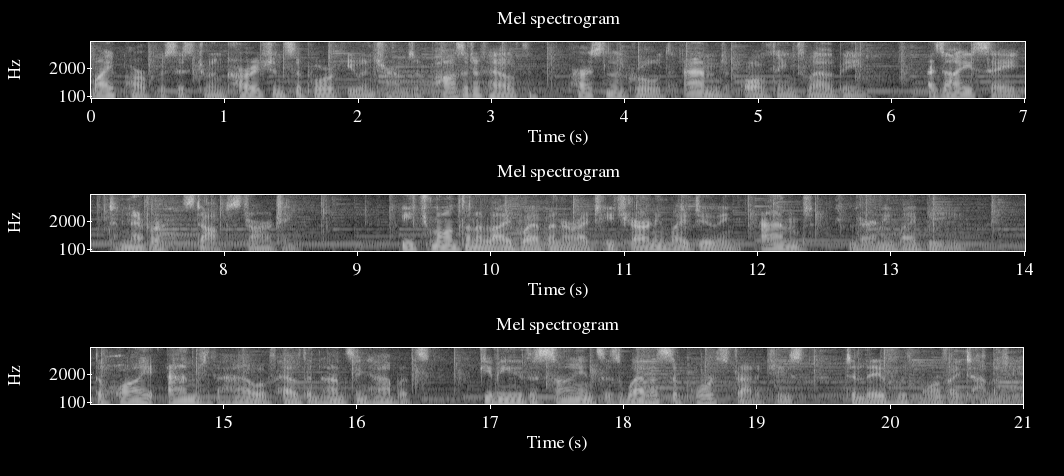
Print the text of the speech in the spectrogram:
my purpose is to encourage and support you in terms of positive health, personal growth, and all things well-being. As I say, to never stop starting. Each month on a live webinar, I teach learning by doing and learning by being, the why and the how of health enhancing habits, giving you the science as well as support strategies to live with more vitality.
